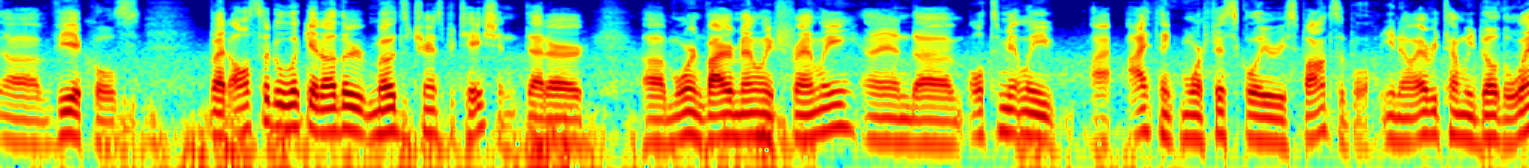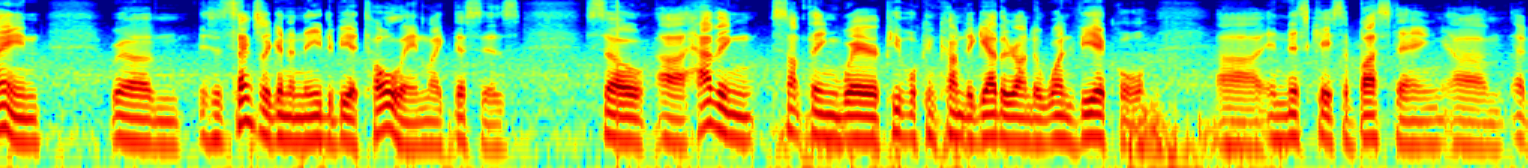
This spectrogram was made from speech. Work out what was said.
uh, vehicles but also to look at other modes of transportation that are uh, more environmentally friendly and uh, ultimately, I, I, think, more fiscally responsible. You know, every time we build a lane, um, it's essentially going to need to be a toll lane like this is. So uh, having something where people can come together onto one vehicle, uh, in this case a Bustang, um, a,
